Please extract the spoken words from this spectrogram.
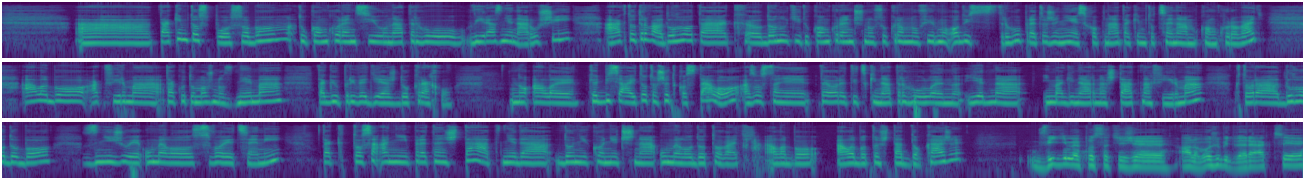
A takýmto spôsobom tú konkurenciu na trhu výrazne naruší a ak to trvá dlho, tak donúti tú konkurenčnú súkromnú firmu odísť z trhu, pretože nie je schopná takýmto cenám konkurovať. Alebo ak firma takúto možnosť nemá, tak ju privedie až do krachu. No ale keď by sa aj toto všetko stalo a zostane teoreticky na trhu len jedna imaginárna štátna firma, ktorá dlhodobo znižuje umelo svoje ceny, tak to sa ani pre ten štát nedá do nekonečná umelo dotovať, alebo, alebo to štát dokáže? Vidíme v podstate, že áno, môžu byť dve reakcie.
